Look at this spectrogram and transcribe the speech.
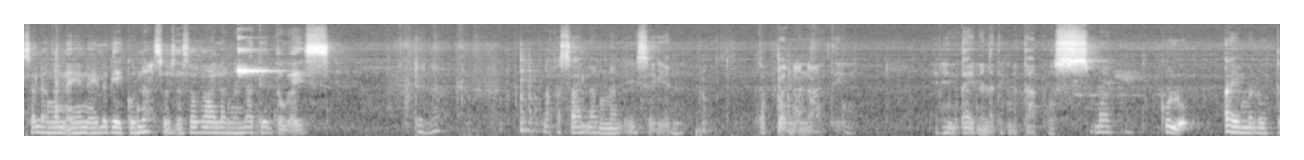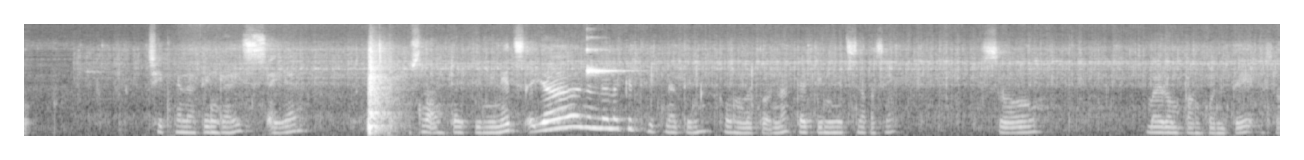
Salangan, ayan, ilagay ko na. So, isasalang na natin to guys. Ito na. Nakasalang na guys. Ayan. Takpan na natin. Yan, hintayin na natin matapos. Mag kulo ay maluto. Check na natin guys. Ayan. Tapos na ang 30 minutes. Ayan, ang lalakit. Hit natin kung luto na. 30 minutes na kasi. So, mayroon pang konti. So,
